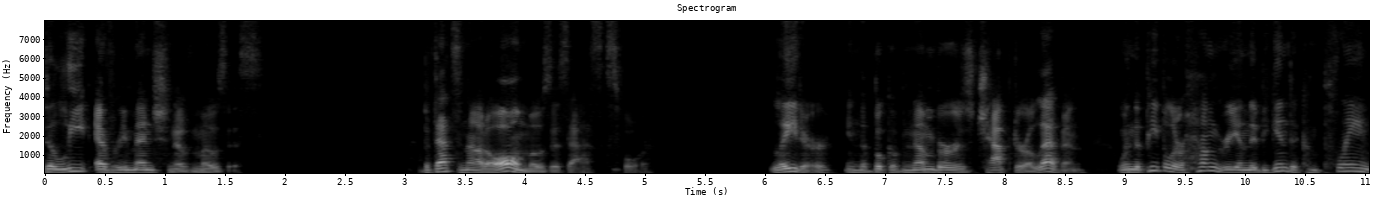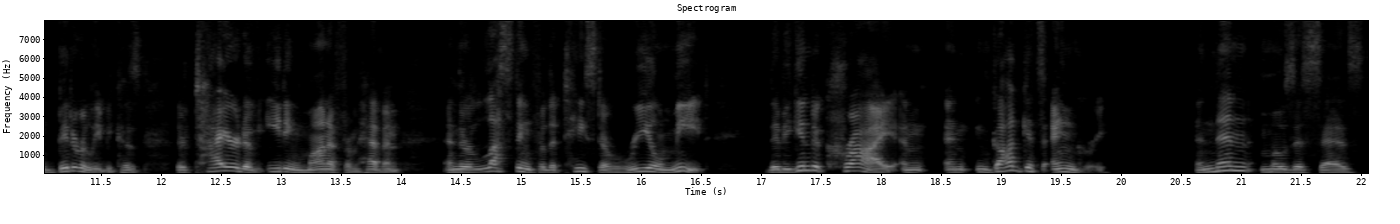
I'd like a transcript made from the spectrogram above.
delete every mention of Moses. But that's not all Moses asks for. Later, in the book of Numbers, chapter 11, when the people are hungry and they begin to complain bitterly because they're tired of eating manna from heaven and they're lusting for the taste of real meat, they begin to cry and, and, and God gets angry. And then Moses says,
